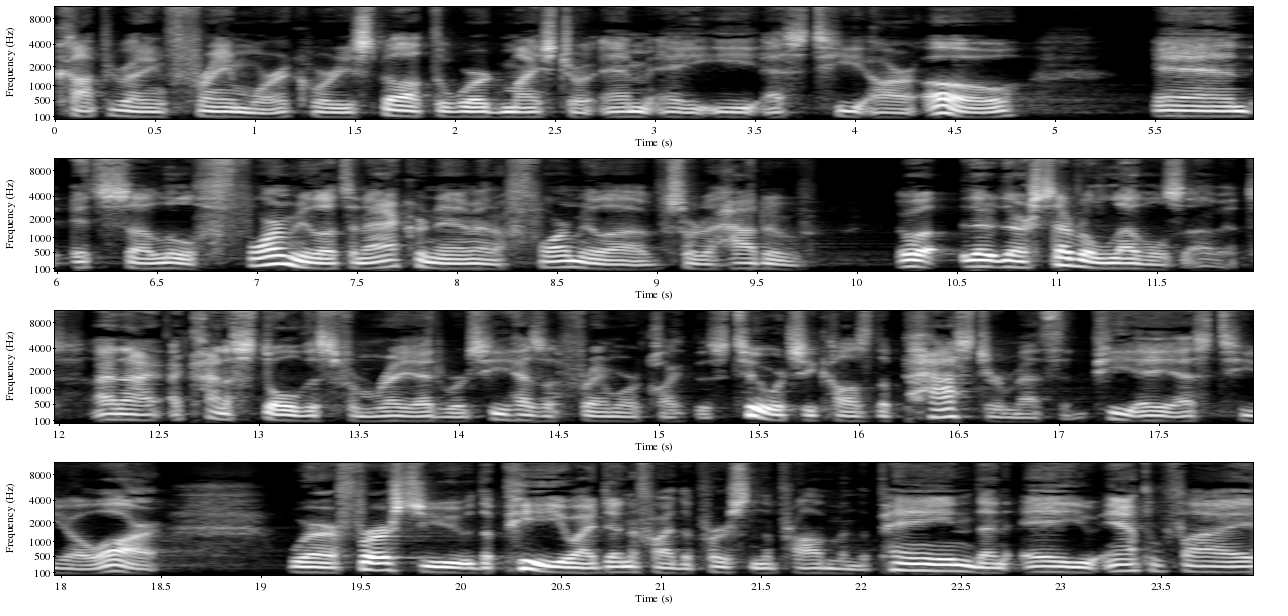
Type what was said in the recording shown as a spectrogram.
copywriting framework where you spell out the word maestro, M A E S T R O, and it's a little formula, it's an acronym and a formula of sort of how to well, there, there, are several levels of it. And I, I kind of stole this from Ray Edwards. He has a framework like this too, which he calls the PASTOR method, P A S T O R, where first you, the P, you identify the person, the problem, and the pain. Then A, you amplify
